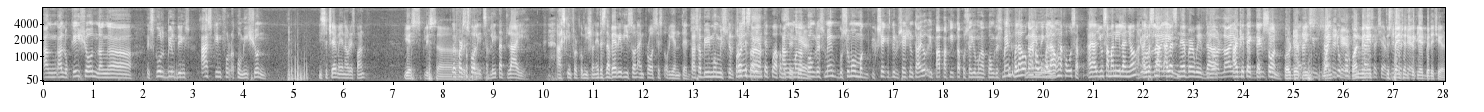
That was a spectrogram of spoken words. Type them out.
ang allocation ng ah, school buildings asking for a commission. Mr. Chair, may I now respond? Yes, please. uh, well, first of all, respond. it's a blatant lie asking for commission. And that's the very reason I'm process-oriented. Sasabihin mo, Mr. Chair, Process-oriented po ako, ang Mr. mga Chair. congressmen, gusto mo mag-executive session tayo, ipapakita ko sa iyo mga congressmen. Sige, wala akong, na naka, hiningan wala mo. akong nakausap. Ah, yung sa Manila nyo, You I are was not I was never with the You are lying, architect Mr. Texon. Order, I please. One, you for one minute Mr. Chair. suspension Mr. is Chair. declared by the chair.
